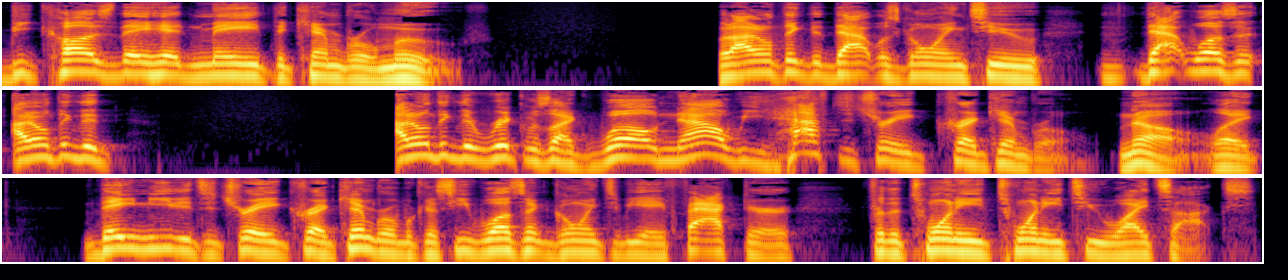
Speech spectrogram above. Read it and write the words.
because they had made the Kimbrel move. But I don't think that that was going to that wasn't I don't think that I don't think that Rick was like, well, now we have to trade Craig Kimbrel. No, like they needed to trade Craig Kimbrel because he wasn't going to be a factor for the 2022 White Sox.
